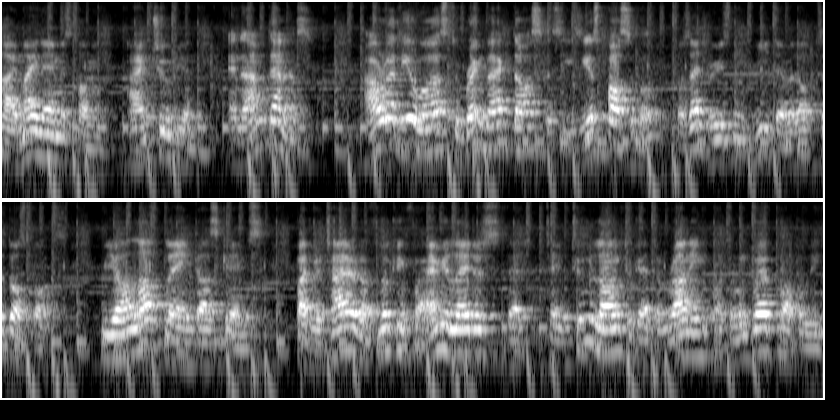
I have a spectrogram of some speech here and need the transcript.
Hi, my name is Tommy. I'm Julian. And I'm Dennis. Our idea was to bring back DOS as easy as possible. For that reason, we developed the DOSBox. We all love playing DOS games, but we're tired of looking for emulators that take too long to get them running or don't work properly.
